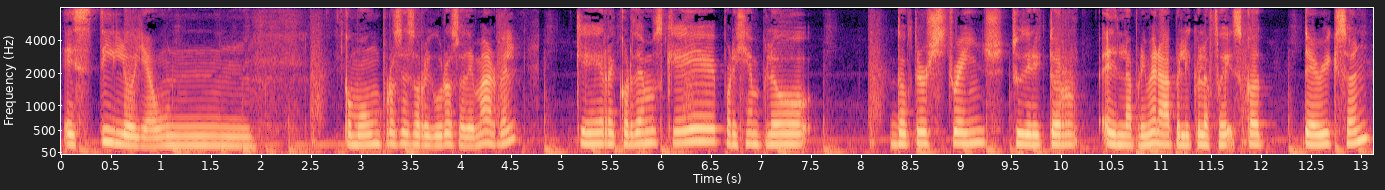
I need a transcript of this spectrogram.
estilo y a un como un proceso riguroso de Marvel, que recordemos que, por ejemplo, Doctor Strange, su director en la primera película fue Scott Derrickson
